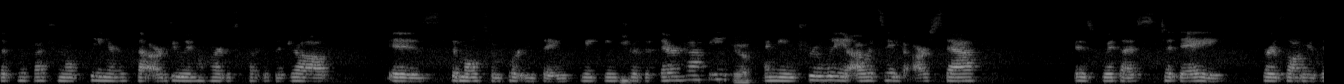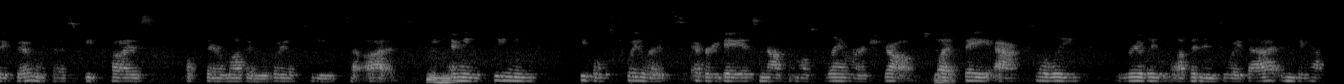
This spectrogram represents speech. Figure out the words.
the professional cleaners that are doing the hardest part of the job is the most important thing. Making sure that they're happy. Yeah. I mean, truly, I would say to our staff is with us today for as long as they've been with us because of their love and loyalty to us. Mm-hmm. I mean, cleaning people's toilets every day is not the most glamorous job, Yeah. but they actually really love and enjoy that, and they have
